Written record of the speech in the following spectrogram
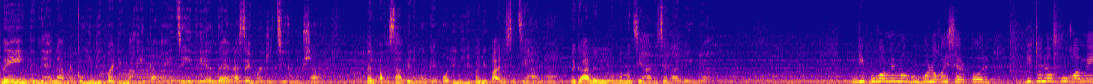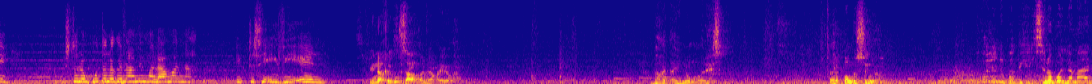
naiintindihan namin kung hindi pwedeng makita ngayon si AVL dahil nasa emergency room siya. Pero pakisabi naman kay Paul, hindi niya pwedeng paalisin si Hana. Nag-aalala lang naman si Hana sa nanay niya. Hindi po kami manggugulo kay Sir Paul. Dito lang po kami. Gusto lang po talaga namin malaman na ligtas si AVL. Pinakiusapan na kayo. Bakit ayaw niyo umalis? Ano pang gusto niyo? Paul, ano ba? Be reasonable naman.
